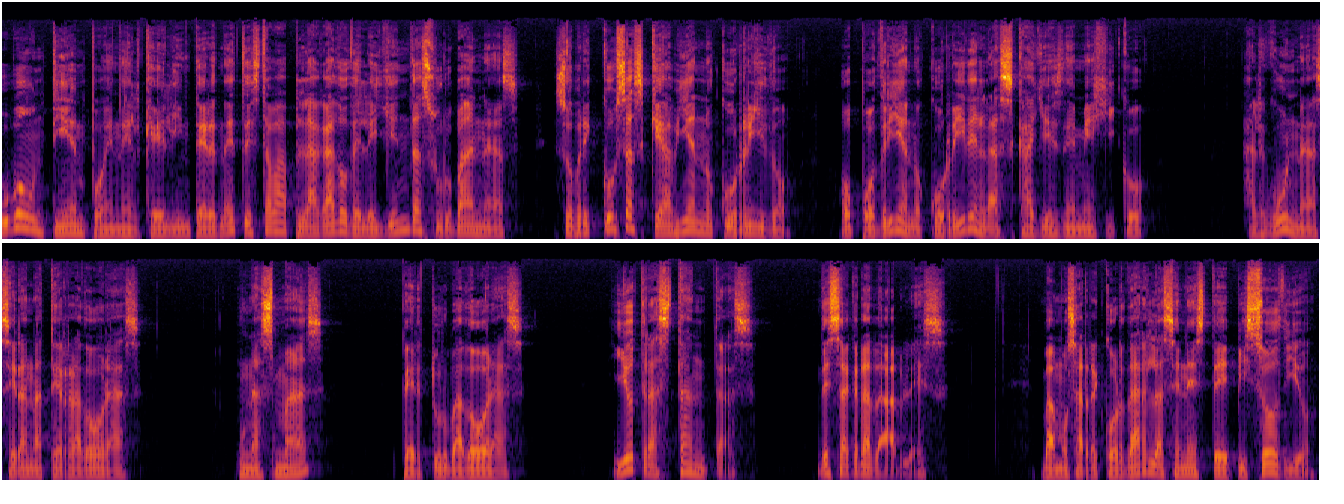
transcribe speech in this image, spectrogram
Hubo un tiempo en el que el Internet estaba plagado de leyendas urbanas sobre cosas que habían ocurrido o podrían ocurrir en las calles de México. Algunas eran aterradoras, unas más perturbadoras y otras tantas desagradables. Vamos a recordarlas en este episodio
